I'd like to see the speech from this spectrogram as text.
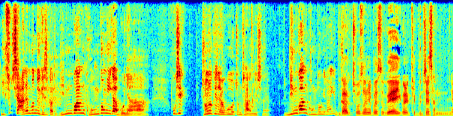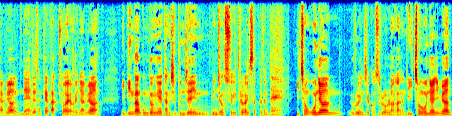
익숙치 않은 분도 계실 것 같아요. 민관 공동위가 뭐냐? 혹시 정혁 기자 요거 좀 잘 알고 계시나요? 민관 공동이라는 게 무슨 그러니까 조선일보에서 왜 이걸 이렇게 문제 삼냐면 네. 문제 삼기가 딱 좋아요. 왜냐하면 이 민간 공동회에 당시 문재인 민정수석이 들어가 있었거든. 네. 2005년으로 이제 거슬러 올라가는데 2005년이면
